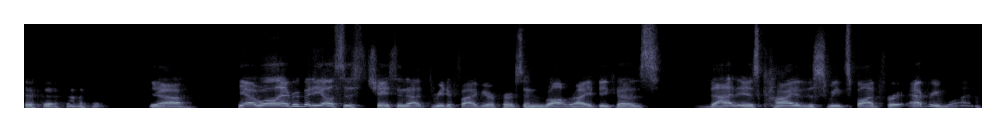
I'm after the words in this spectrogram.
yeah. Yeah, well, everybody else is chasing that 3 to 5 year person as well, right? Because that is kind of the sweet spot for everyone.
